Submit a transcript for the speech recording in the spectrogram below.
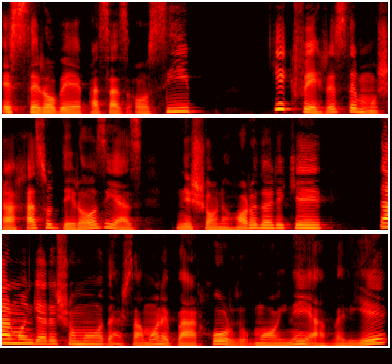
استراب پس از آسیب یک فهرست مشخص و درازی از نشانه ها رو داره که درمانگر شما در زمان برخورد و معاینه اولیه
